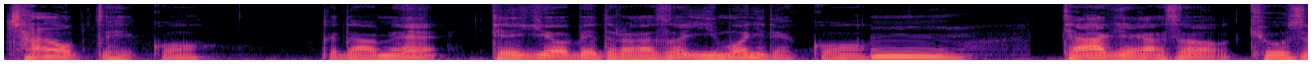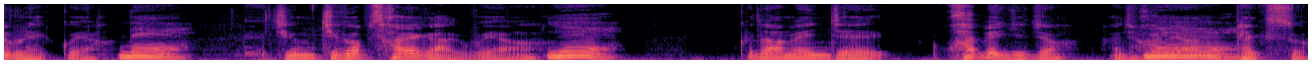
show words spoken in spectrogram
창업도 했고 그다음에 대기업에 들어가서 임원이 됐고 음. 대학에 가서 교수를 했고요. 네. 지금 직업 서예가고요. 예. 그다음에 이제 화백이죠. 아주 화려한 네. 백수.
